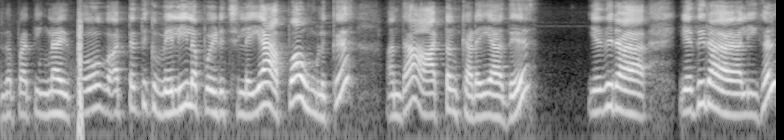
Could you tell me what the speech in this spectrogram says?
அதை பார்த்தீங்களா? இப்போது வட்டத்துக்கு வெளியில் போயிடுச்சு இல்லையா? அப்போ அவங்களுக்கு அந்த ஆட்டம் கிடையாது. எதிரா எதிராளிகள்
